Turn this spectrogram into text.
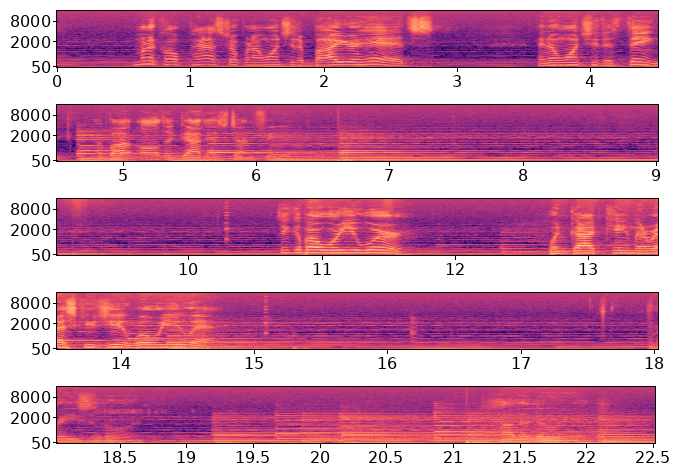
I'm going to call Pastor up and I want you to bow your heads and I want you to think about all that God has done for you. Think about where you were when God came and rescued you. Where were you at? Praise the Lord. Hallelujah.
